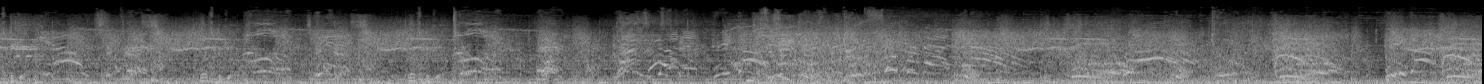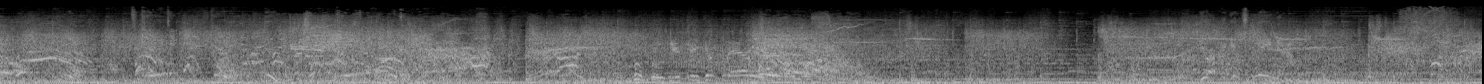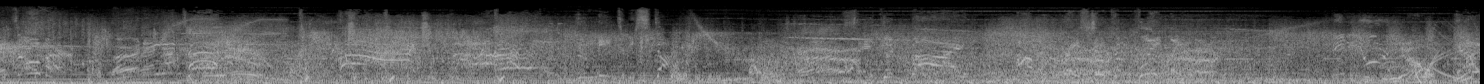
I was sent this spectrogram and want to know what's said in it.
Let's begin. Let's begin. Let's begin. You're up against me now! Burning attack! You need to be stopped. Say goodbye! I'll erase you completely! No!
